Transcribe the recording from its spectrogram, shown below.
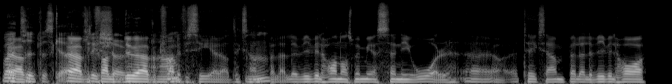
Vad är typiska klyschor? du är överkvalificerad till exempel. Mm. Eller vi vill ha någon som är mer senior eh, till exempel. Eller vi vill ha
